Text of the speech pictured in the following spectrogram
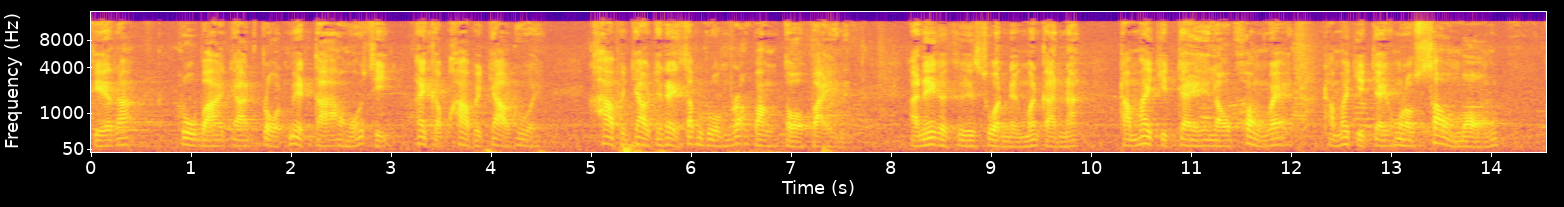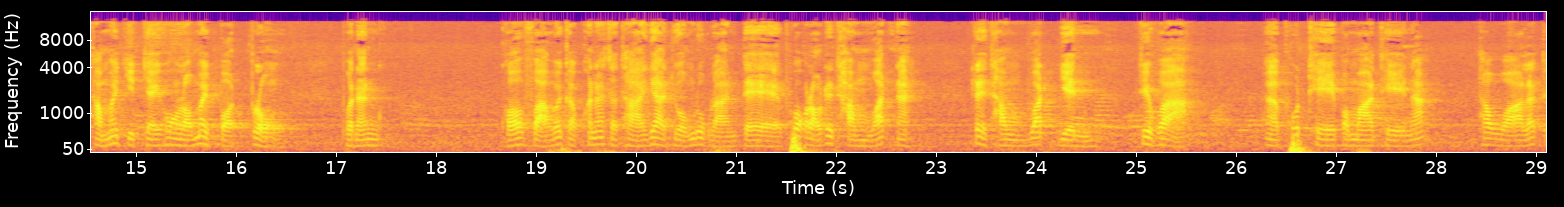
เถระครูบาอาจารย์โปรดเมตตาโหสิให้กับข้าพเจ้าด้วย ข้าพเจ้าจะได้สำรวมระวังต่อไปอันนี้ก็คือส่วนหนึ่งเหมือนกันนะทำให้จิตใจเราคล่องแวะทำให้จิตใจของเราเศร้าหมองทำให้จิตใจของเราไม่ปลอดโปร่ง เพราะนั้น อฝากไว้กับคณะสัตยาติโยมลูกหลาน แต่พวกเราได้ทำวัดนะได้ทำวัดเย็นที่ว่าพุทเทปมาเทนะทวาและต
